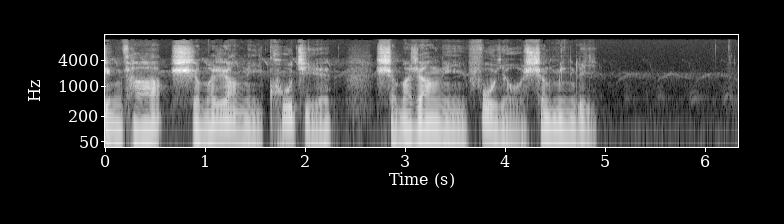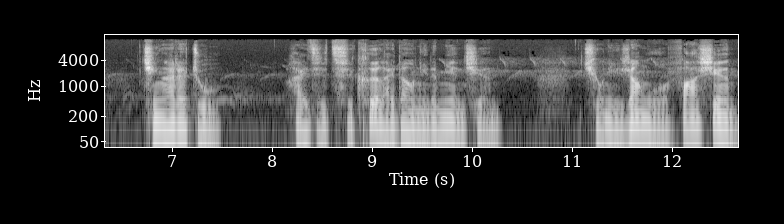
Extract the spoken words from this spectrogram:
警察什么让你枯竭，什么让你富有生命力。亲爱的主，孩子此刻来到你的面前，求你让我发现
